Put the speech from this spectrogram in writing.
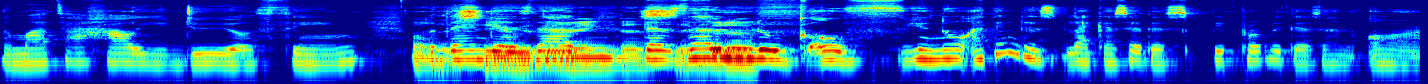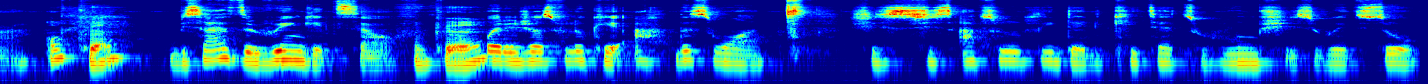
no matter how you do your thing. Well, but then there's the that there's there's that of- look of you know, I think there's like I said, there's probably there's an aura Okay. besides the ring itself. Okay. Where they just feel okay, ah, this one. She's she's absolutely dedicated to whom she's with, so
